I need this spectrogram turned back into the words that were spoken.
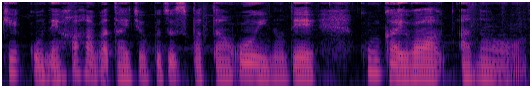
結構ね、母が体調崩すパターン多いので、今回は、あの、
